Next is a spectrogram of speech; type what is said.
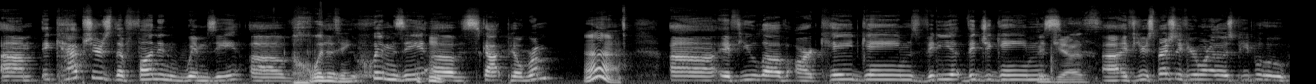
um, it captures the fun and whimsy of Whimsy. the whimsy of Scott Pilgrim. Ah, Uh, if you love arcade games, video, video games, uh, if you, especially if you're one of those people who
